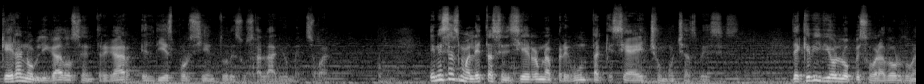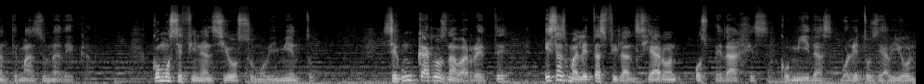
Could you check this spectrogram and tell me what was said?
que eran obligados a entregar el 10% de su salario mensual. En esas maletas se encierra una pregunta que se ha hecho muchas veces. ¿De qué vivió López Obrador durante más de una década? ¿Cómo se financió su movimiento? Según Carlos Navarrete, esas maletas financiaron hospedajes, comidas, boletos de avión,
